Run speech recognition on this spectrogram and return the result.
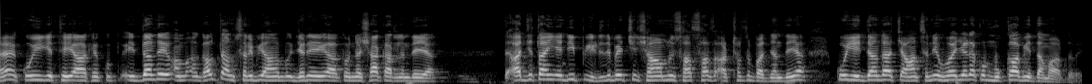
ਹੈ, ਕੋਈ ਇੱਥੇ ਆ ਕੇ ਕੋਈ ਇਦਾਂ ਦੇ ਅਮ- ਗਲਤ ਅਨਸਰ ਵੀ ਆਮ ਜਿਹੜੇ ਆ ਕੋਈ ਨਸ਼ਾ ਕਰ ਲੈਂਦੇ ਆ। ਤੇ ਅੱਜ ਤਾਈਂ ਇੰਨੀ ਭੀੜ ਦੇ ਵਿੱਚ ਸ਼ਾਮ ਨੂੰ 7-7 8-8 ਵੱਜ ਜਾਂਦੇ ਆ। ਕੋਈ ਇਦਾਂ ਦਾ ਚਾਂਸ ਨਹੀਂ ਹੋਇਆ ਜਿਹੜਾ ਕੋਈ ਮੁੱਕਾ ਵੀ ਇਦਾਂ ਮਾਰ ਦੇਵੇ।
